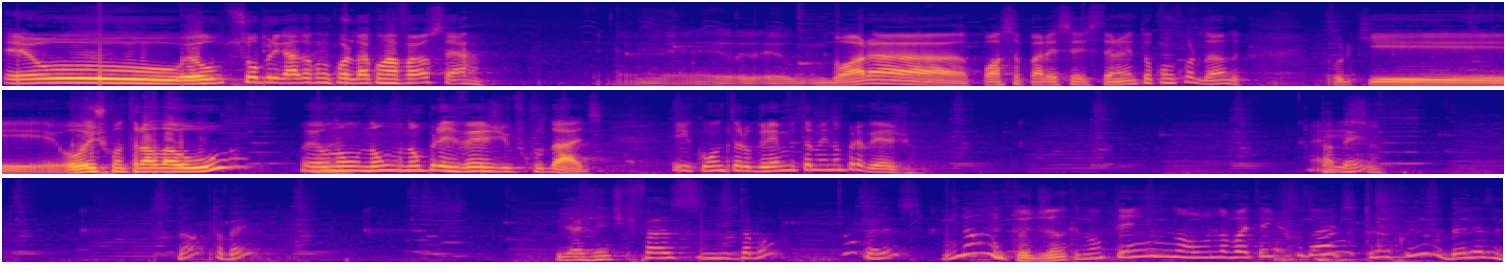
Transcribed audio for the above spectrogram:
Eu, eu sou obrigado a concordar com o Rafael Serra. Eu- eu- embora possa parecer estranho, estou concordando. Porque hoje contra a Laú eu não, não, não prevejo dificuldades. E contra o Grêmio também não prevejo. É Tá bem? isso. Não, tá bem. E a gente que faz. Tá bom. Não, beleza. Não, tô dizendo que não tem, não, não vai ter dificuldades. Tranquilo, beleza.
